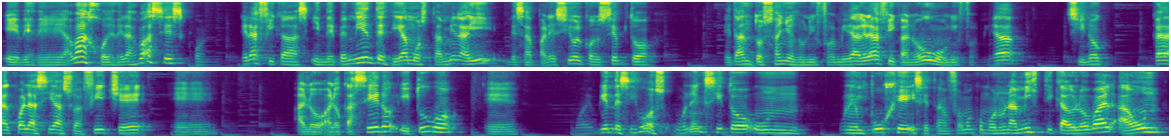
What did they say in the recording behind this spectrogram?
eh, desde abajo, desde las bases, con gráficas independientes. Digamos, también ahí desapareció el concepto de tantos años de uniformidad gráfica, no hubo uniformidad, sino cada cual hacía su afiche eh, a, lo, casero y tuvo, eh, como bien decís vos, un éxito, un, empuje y se transformó como en una mística global, aún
